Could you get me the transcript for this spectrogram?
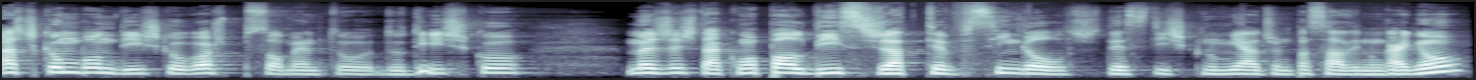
acho que é um bom disco, eu gosto pessoalmente do, do disco, mas já está, como o Paulo disse, já teve singles desse disco nomeados no ano passado e não ganhou.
